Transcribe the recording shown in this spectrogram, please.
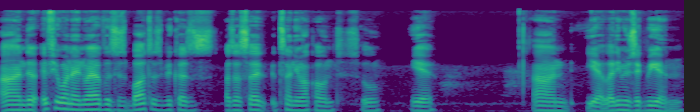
And uh, if you want to invite versus bot, is because as I said, it's a new account, so yeah. And yeah, let the music begin.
